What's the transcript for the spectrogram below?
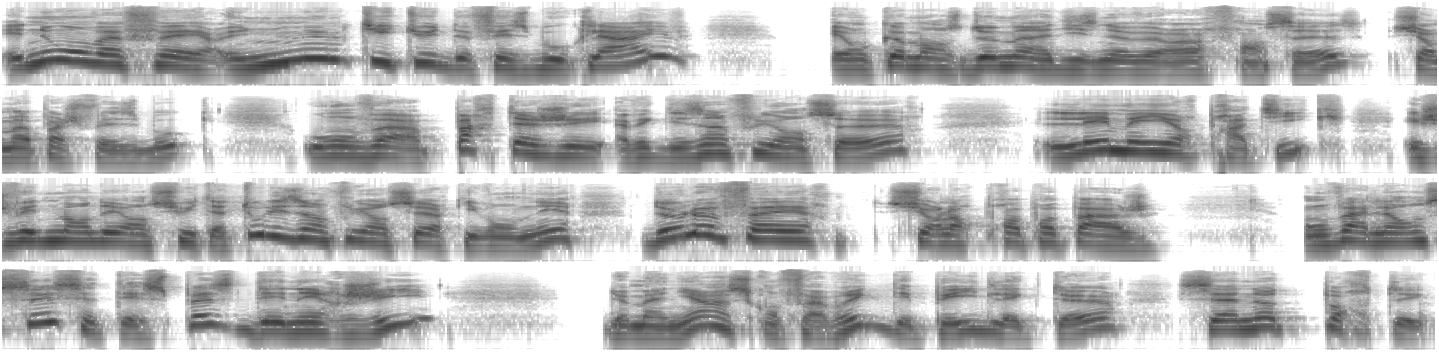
Et nous, on va faire une multitude de Facebook Live et on commence demain à 19h heure française sur ma page Facebook où on va partager avec des influenceurs les meilleures pratiques et je vais demander ensuite à tous les influenceurs qui vont venir de le faire sur leur propre page. On va lancer cette espèce d'énergie de manière à ce qu'on fabrique des pays de lecteurs. C'est à notre portée.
